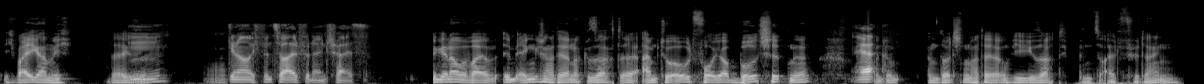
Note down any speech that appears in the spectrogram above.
ich weigere mich. Mhm. Genau, ich bin zu alt für deinen Scheiß. Genau, weil im Englischen hat er ja noch gesagt, uh, I'm too old for your bullshit, ne? Ja. Und im, im Deutschen hat er irgendwie gesagt, ich bin zu alt für deinen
